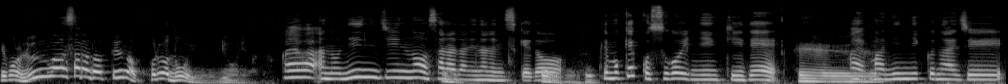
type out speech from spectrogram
で、このルーワンサラダっていうのは、これはどういう料理なんですか？これはあの、人参のサラダになるんですけど、ほうほうほうでも結構すごい人気で。はい。まあ、ニンニクの味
